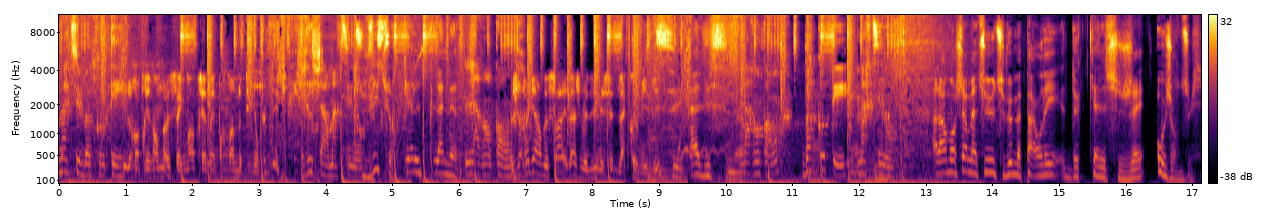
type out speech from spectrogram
Mathieu Bocoté. Il représente un segment très important de l'opinion publique. Richard Martineau. Tu vis sur quelle planète? La rencontre. Je regarde ça et là, je me dis, mais c'est de la comédie. C'est hallucinant. La rencontre. Bocoté. Martineau. Alors, mon cher Mathieu, tu veux me parler de quel sujet aujourd'hui?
